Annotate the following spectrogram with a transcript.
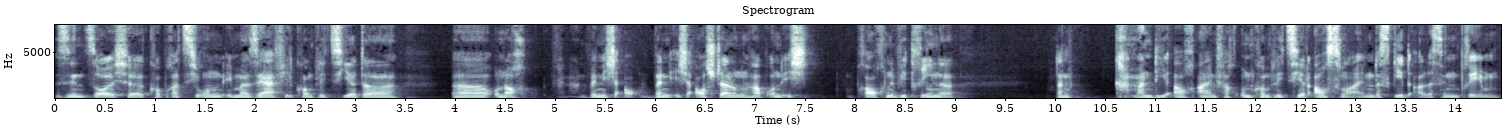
sind solche Kooperationen immer sehr viel komplizierter äh, und auch wenn ich wenn ich Ausstellungen habe und ich brauche eine Vitrine, dann kann man die auch einfach unkompliziert ausleihen. Das geht alles in Bremen.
